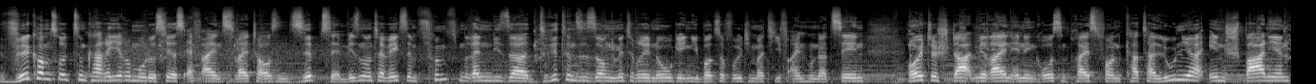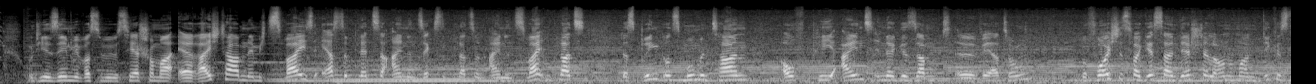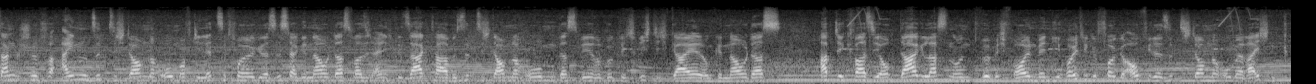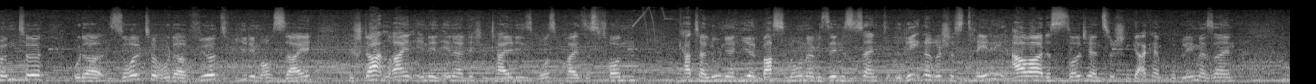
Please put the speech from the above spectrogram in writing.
Willkommen zurück zum Karrieremodus hier ist F1 2017. Wir sind unterwegs im fünften Rennen dieser dritten Saison mit Renault gegen die Bots of Ultimativ 110. Heute starten wir rein in den großen Preis von Catalunya in Spanien und hier sehen wir, was wir bisher schon mal erreicht haben, nämlich zwei erste Plätze, einen sechsten Platz und einen zweiten Platz. Das bringt uns momentan auf P1 in der Gesamtwertung. Bevor ich das vergesse, an der Stelle auch nochmal ein dickes Dankeschön für 71 Daumen nach oben auf die letzte Folge. Das ist ja genau das, was ich eigentlich gesagt habe. 70 Daumen nach oben, das wäre wirklich richtig geil. Und genau das habt ihr quasi auch da gelassen und würde mich freuen, wenn die heutige Folge auch wieder 70 Daumen nach oben erreichen könnte oder sollte oder wird, wie dem auch sei. Wir starten rein in den inhaltlichen Teil dieses großen Preises von Catalunya hier in Barcelona. Wir sehen, es ist ein regnerisches Training, aber das sollte ja inzwischen gar kein Problem mehr sein.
